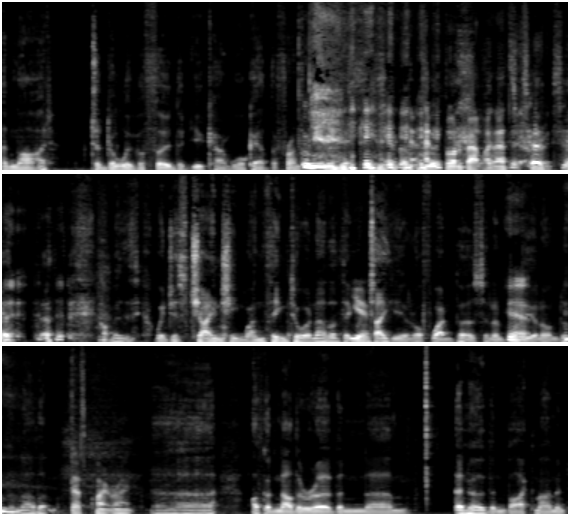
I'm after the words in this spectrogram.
a night to deliver food that you can't walk out the front door to get. I hadn't thought about it like that. That's true. I mean, we're just changing one thing to another thing. Yes. We're taking it off one person and Yeah. putting it onto another. That's quite right. Uh, I've got another urban, um, an urban bike moment.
